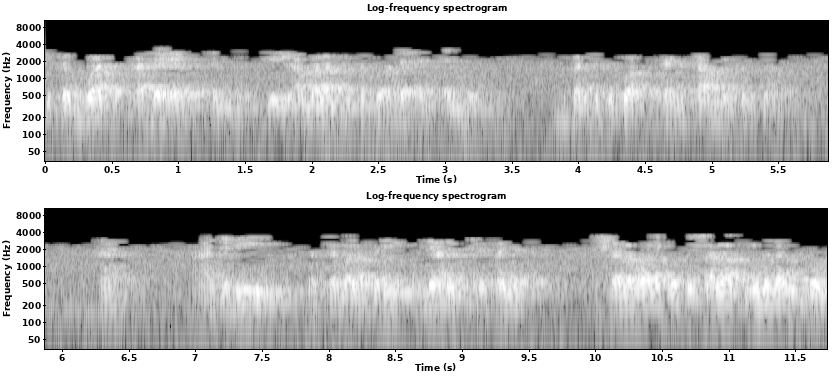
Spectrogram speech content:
kita buat ada ilmu jadi amalan kita tu ada ilmu bukan kita buat kain tam yang tuan ya. Ha, jadi macam malam tadi dia saya tanya Assalamualaikum tu salam pergi mana rukun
